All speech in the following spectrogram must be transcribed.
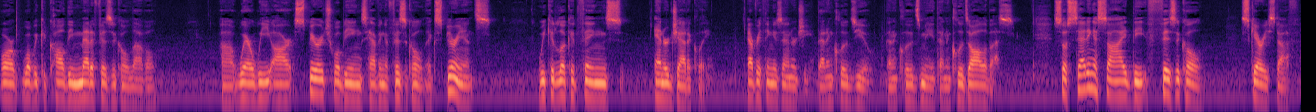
or what we could call the metaphysical level, uh, where we are spiritual beings having a physical experience, we could look at things energetically. Everything is energy. That includes you, that includes me, that includes all of us. So, setting aside the physical scary stuff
